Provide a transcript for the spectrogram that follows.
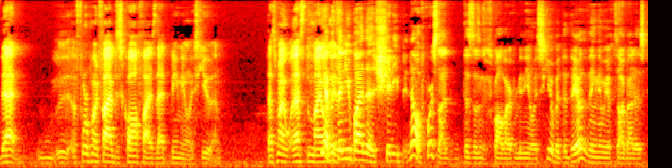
that uh, 4.5 disqualifies that being the only SKU Then that's my that's my yeah, only. but then you buy the shitty. No, of course not. This doesn't qualify for being the only SKU. But the, the other thing that we have to talk about is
